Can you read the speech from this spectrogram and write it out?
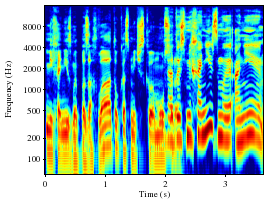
механизмы по захвату космического мусора. Да, то есть механизмы, они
